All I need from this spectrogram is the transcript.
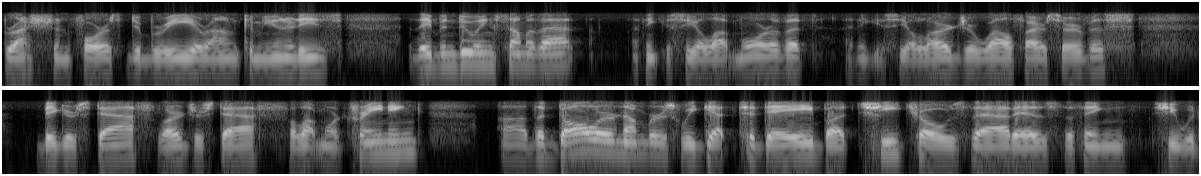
brush and forest debris around communities. They've been doing some of that. I think you see a lot more of it. I think you see a larger wildfire service, bigger staff, larger staff, a lot more training. Uh, the dollar numbers we get today, but she chose that as the thing she would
